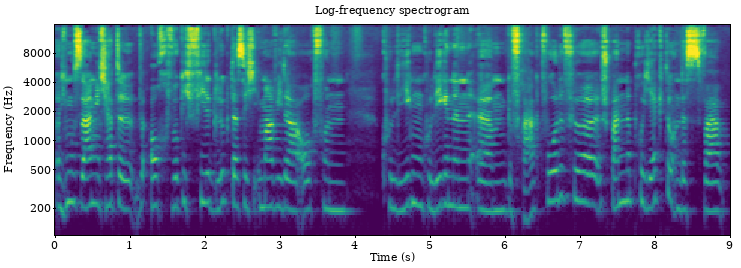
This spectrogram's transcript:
Und ich muss sagen, ich hatte auch wirklich viel Glück, dass ich immer wieder auch von Kollegen, Kolleginnen ähm, gefragt wurde für spannende Projekte. Und das war,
